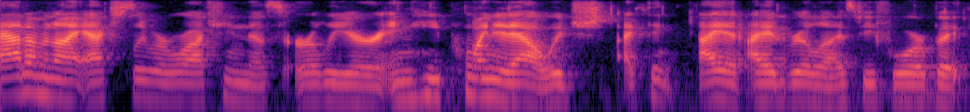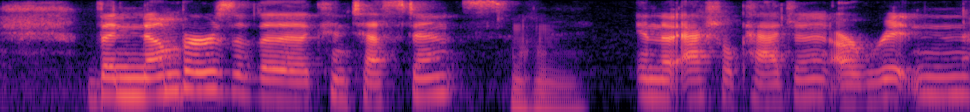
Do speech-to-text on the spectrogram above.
Adam and I actually were watching this earlier, and he pointed out, which I think I, I had realized before, but the numbers of the contestants Mhm. in the actual pageant are written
